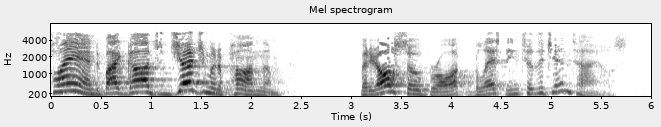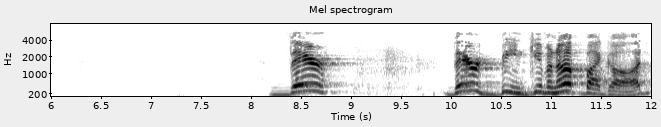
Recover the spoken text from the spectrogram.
planned by God's judgment upon them. But it also brought blessing to the Gentiles. Their, their being given up by God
